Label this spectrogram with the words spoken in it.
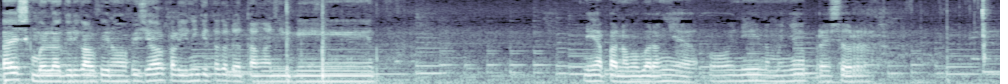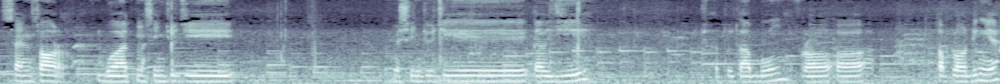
Guys, kembali lagi di Calvino Official. Kali ini kita kedatangan unit. Ini apa nama barangnya? Oh, ini namanya pressure sensor buat mesin cuci mesin cuci LG satu tabung pro, uh, top loading ya.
